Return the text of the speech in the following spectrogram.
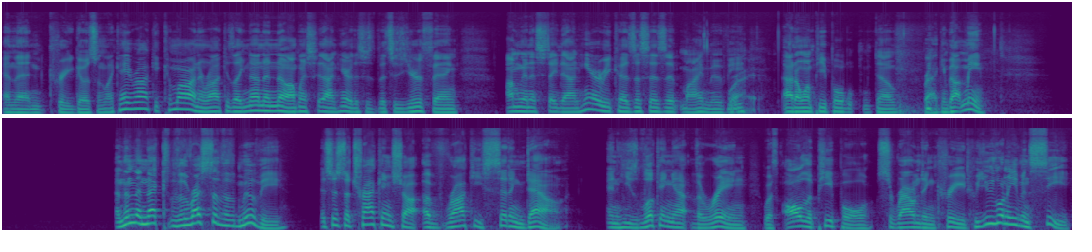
And then Creed goes and like, "Hey, Rocky, come on!" And Rocky's like, "No, no, no, I'm going to stay down here. This is this is your thing. I'm going to stay down here because this isn't my movie. Right. I don't want people, you know, bragging about me." And then the next, the rest of the movie, it's just a tracking shot of Rocky sitting down and he's looking at the ring with all the people surrounding Creed who you don't even see.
